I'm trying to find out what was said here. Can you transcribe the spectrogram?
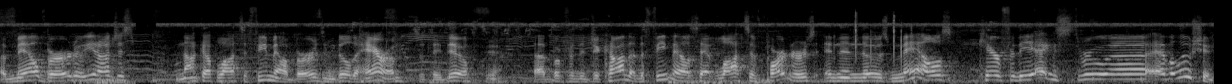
a male bird, you know, just knock up lots of female birds and build a harem. That's what they do. Yeah. Uh, but for the jacana, the females have lots of partners, and then those males care for the eggs through uh, evolution.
